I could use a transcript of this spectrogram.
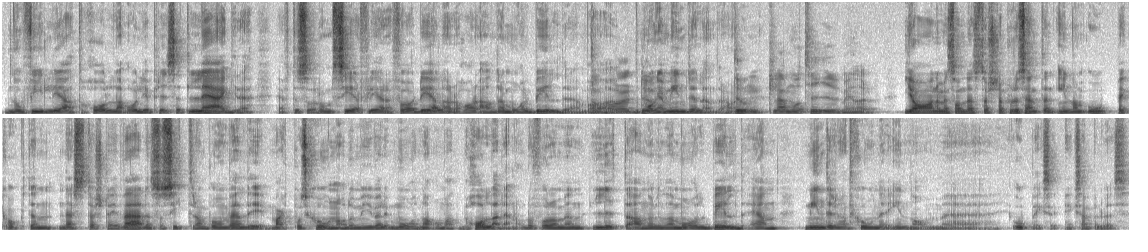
nog villiga att hålla oljepriset lägre eftersom de ser flera fördelar och har andra målbilder än vad många mindre länder har. Dunkla motiv menar du? Ja, men som den största producenten inom OPEC och den näst största i världen så sitter de på en väldig maktposition och de är ju väldigt måna om att behålla den. Och då får de en lite annorlunda målbild än mindre nationer inom eh, OPEC exempelvis.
